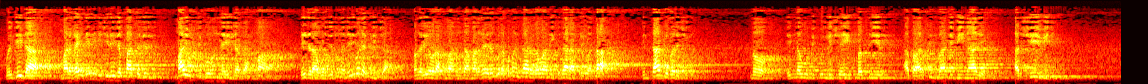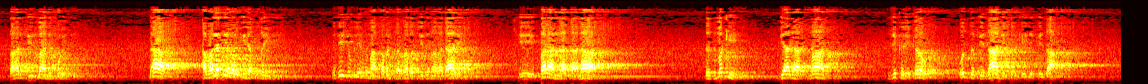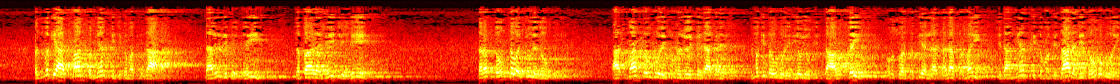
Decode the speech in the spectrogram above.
وای دی دا مرغې نه ویني چې د پاسه ګرځي ما یمسکون الا الرحمن دې درا ورځونه نه ویل کړی چا مگر یو رحمان دا مرغې له رحمان دار رواني کدار اپری وتا انسان به ورشي نو انه بكل شيء بصير اپار سن باندې بینا دې ارشي وی پار سن باندې کوی دا اوله دی او کې لفظي د دې جملې نه ما قبل پر ربط چې دغه غدار چې بر الله تعالی د زمکه بیا د اسمان ذکر کړو اوس د فضا ذکر کوي د فضا پزمکه اسمان په میان کې چې کومه فضا دا ذکر کوي د پاره دې چې طرف ته هم توجه له دوی آسمان ته وګورئ څومره لوی پیدا کړی زمکه ته وګورئ یو یو څه تعارف کوي او څور پتی الله تعالی فرمایي چې دا میان کې کوم فضا ده دې ته وګورئ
